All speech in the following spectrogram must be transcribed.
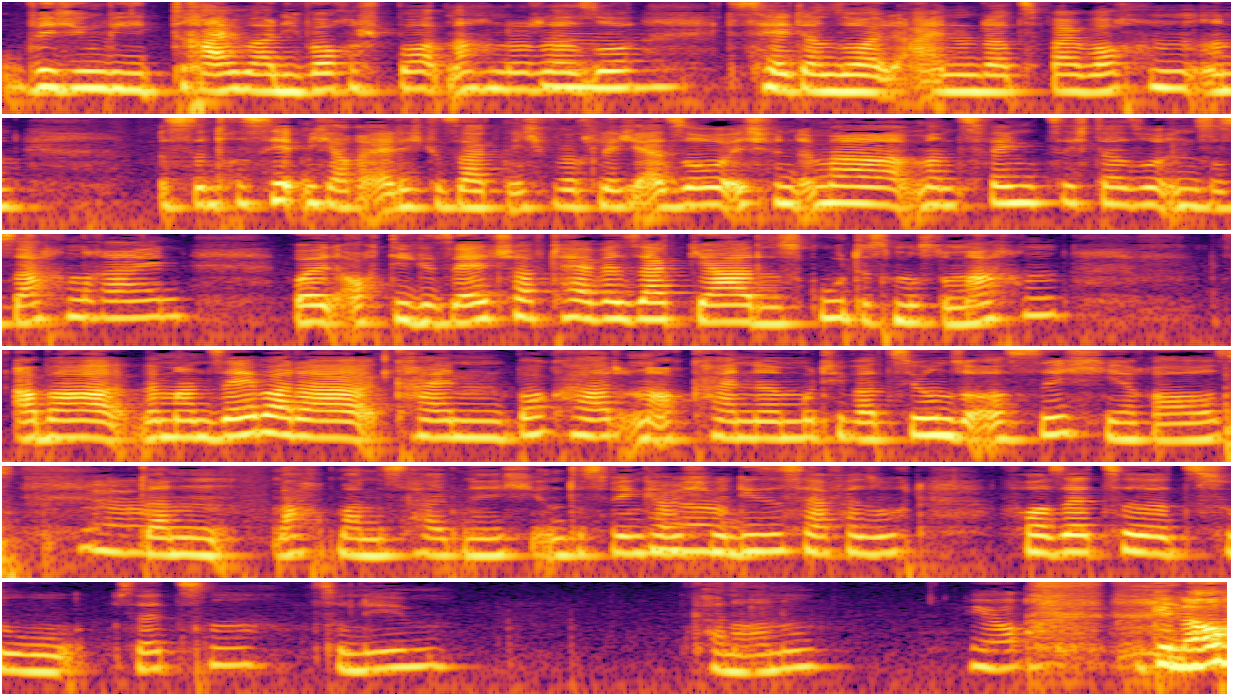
will ich irgendwie dreimal die Woche Sport machen oder so. Das hält dann so halt ein oder zwei Wochen und es interessiert mich auch ehrlich gesagt nicht wirklich. Also ich finde immer, man zwängt sich da so in so Sachen rein, weil auch die Gesellschaft teilweise sagt, ja, das ist gut, das musst du machen. Aber wenn man selber da keinen Bock hat und auch keine Motivation so aus sich hier raus, Ja. dann macht man es halt nicht. Und deswegen habe ich Ja. mir dieses Jahr versucht, Vorsätze zu setzen, zu nehmen. Keine Ahnung. Ja, genau.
